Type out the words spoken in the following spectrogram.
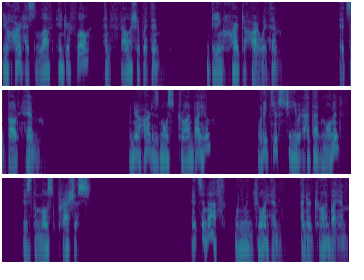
Your heart has love interflow and fellowship with Him, being heart to heart with Him. It's about Him. When your heart is most drawn by Him, what He gives to you at that moment is the most precious. It's enough when you enjoy Him and are drawn by Him.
